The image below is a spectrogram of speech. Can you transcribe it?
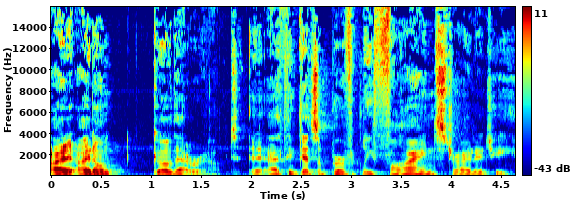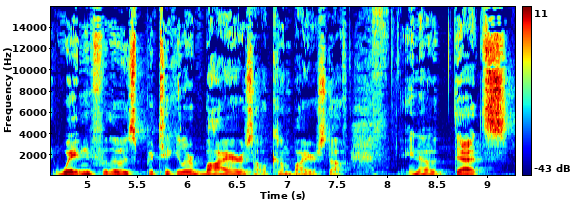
I, I don't go that route. I think that's a perfectly fine strategy, waiting for those particular buyers that will come buy your stuff. You know, that's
